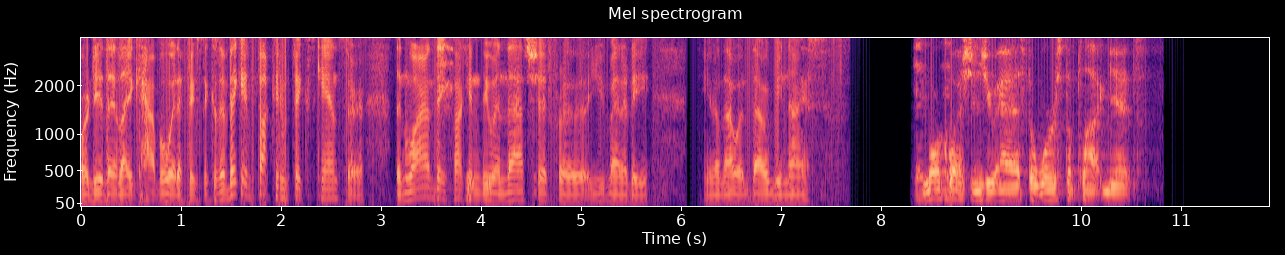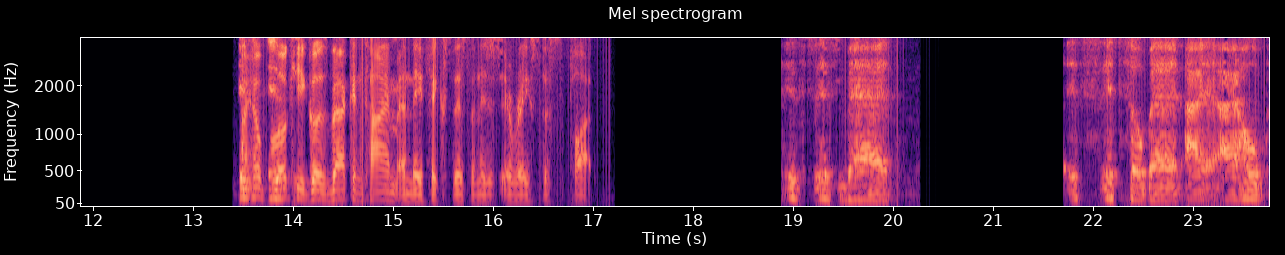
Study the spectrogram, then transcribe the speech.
Or do they like have a way to fix it? Because if they can fucking fix cancer, then why aren't they fucking doing that shit for humanity? You know that would that would be nice. The more questions you ask, the worse the plot gets. I hope Loki goes back in time and they fix this and they just erase this plot. It's it's bad. It's it's so bad. I I hope.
